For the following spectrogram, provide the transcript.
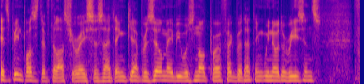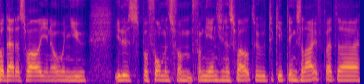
it's been positive the last few races. I think yeah, Brazil maybe was not perfect, but I think we know the reasons for that as well. You know, when you you lose performance from from the engine as well to to keep things alive. But uh,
